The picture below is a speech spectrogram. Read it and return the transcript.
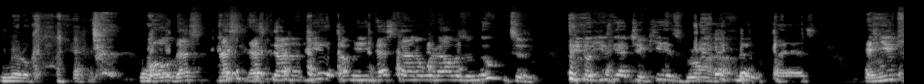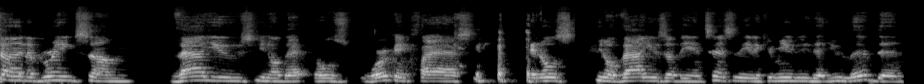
middle class. Well, that's that's that's kind of yeah. I mean, that's kind of what I was alluding to. You know, you got your kids growing up middle class, and you're trying to bring some values, you know, that those working class and those, you know, values of the intensity of the community that you lived in.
